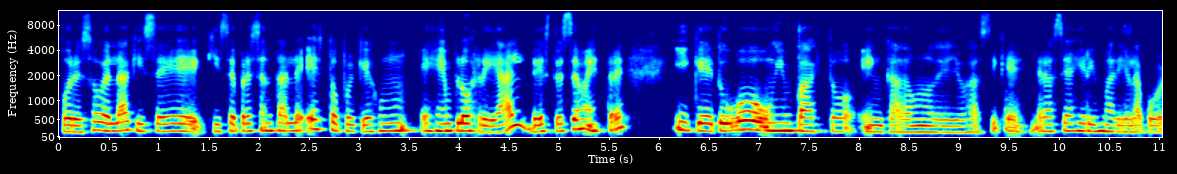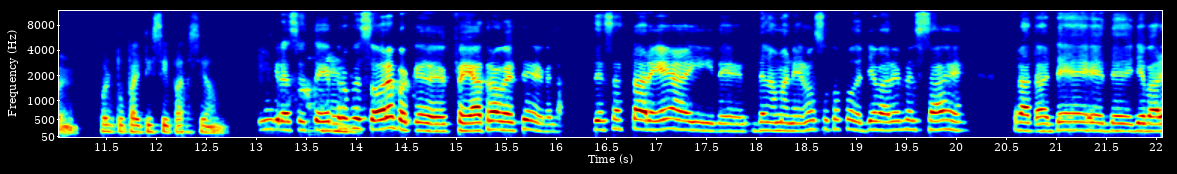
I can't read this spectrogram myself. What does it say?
por eso, ¿verdad? Quise, quise presentarle esto porque es un ejemplo real de este semestre y que tuvo un impacto en cada uno de ellos. Así que gracias Iris Mariela por, por tu participación. Gracias a usted, profesora, porque fue a través de, de esas tareas y de, de la manera nosotros poder llevar el mensaje, tratar de, de llevar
